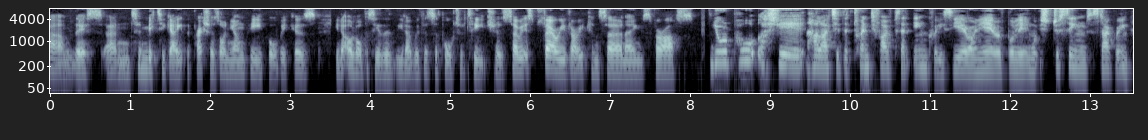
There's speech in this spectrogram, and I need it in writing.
um, this and to mitigate the pressures on young people because you know and obviously the, you know with the support of teachers so it's very very concerning for us your report last year highlighted the 25% increase year on year of bullying, which just seems staggering.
